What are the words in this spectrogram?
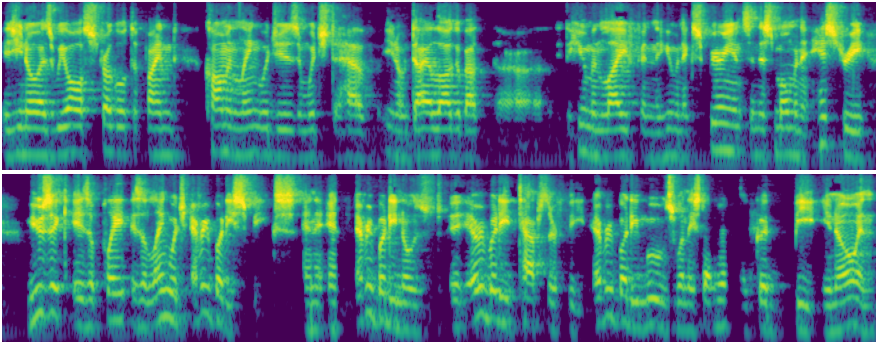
is, you know, as we all struggle to find common languages in which to have, you know, dialogue about uh, the human life and the human experience in this moment in history, music is a play is a language everybody speaks and, and everybody knows everybody taps their feet everybody moves when they start hearing a good beat you know and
